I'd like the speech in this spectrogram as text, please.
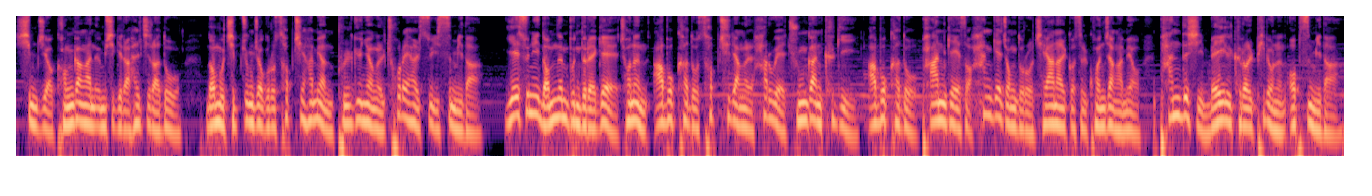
심지어 건강한 음식이라 할지라도 너무 집중적으로 섭취하면 불균형을 초래할 수 있습니다. 예순이 넘는 분들에게 저는 아보카도 섭취량을 하루에 중간 크기 아보카도 반 개에서 한 개 정도로 제한할 것을 권장하며 반드시 매일 그럴 필요는 없습니다.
